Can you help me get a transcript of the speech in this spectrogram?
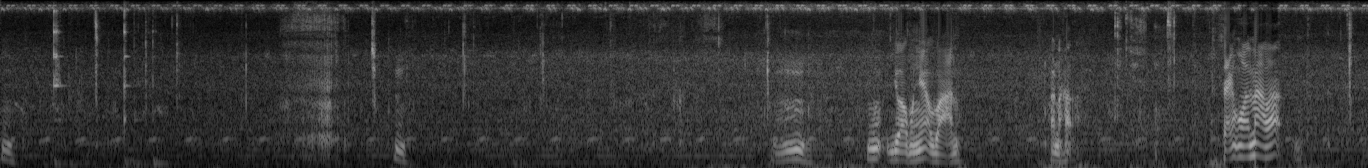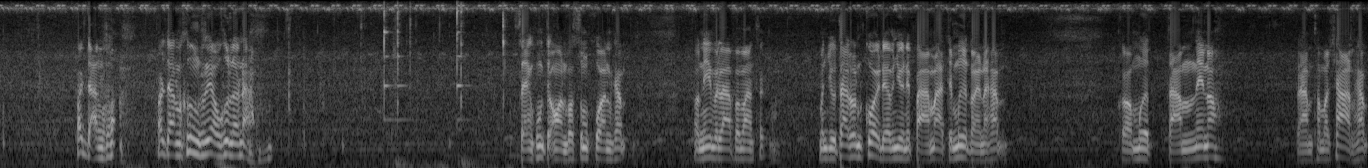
อืมอืมอืมอืมห ยอกอย่างเงี้ยหวานนะครับ แสงอ่อนมากแล้วพระจันทร์พระจันทร์ครึ่งเรียวขึ้นแล้วนะแสงคงจะอ่อนพอสมควรครับ ตอนนี้เวลาประมาณสักมันอยู่ใต้ต้นกล้วยเดี๋ยวมันอยู่ในป่ามันอาจจะมืดหน่อยนะครับ ก็มืดตามนี่เนาะตามธรรมชาติครับ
